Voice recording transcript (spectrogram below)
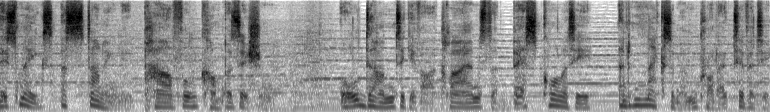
This makes a stunningly powerful composition, all done to give our clients the best quality and maximum productivity.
